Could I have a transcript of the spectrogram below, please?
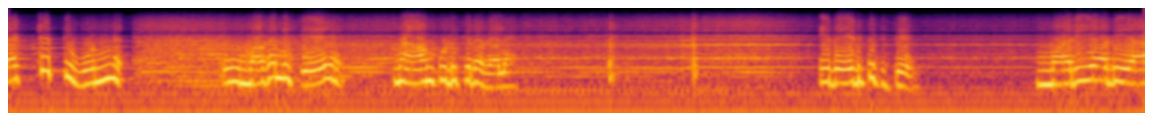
லட்சத்தி ஒண்ணு. உன் மகனுக்கு நான் கொடுக்கிற விலை. இதை எடுத்துக்கிட்டு மரியாதையா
